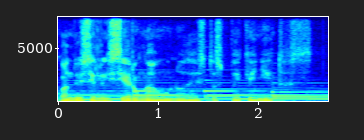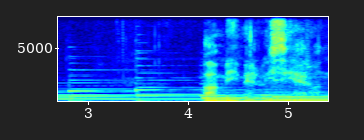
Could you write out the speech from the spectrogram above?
Cuando se lo hicieron a uno de estos pequeñitos, a mí me lo hicieron.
